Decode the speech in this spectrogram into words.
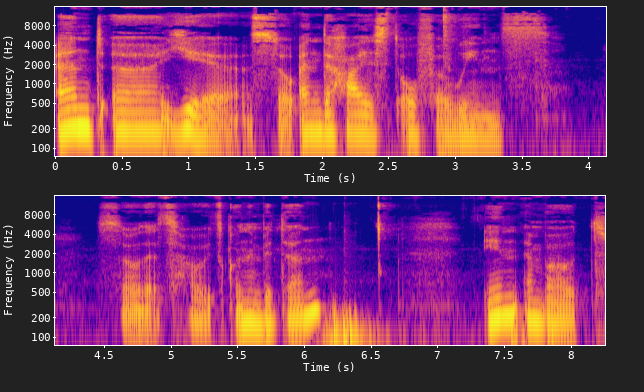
And uh, yeah so and the highest offer wins. So that's how it's gonna be done in about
